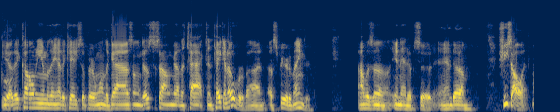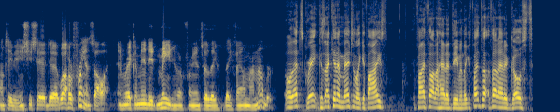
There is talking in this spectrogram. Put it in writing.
cool. Yeah, they called me in and they had a case up there. One of the guys on Ghost Asylum got attacked and taken over by a spirit of anger. I was uh, in that episode, and um, she saw it on TV, and she said, uh, "Well, her friend saw it and recommended me to her friend, so they they found my number." Oh, that's great because I can imagine like if I if I thought I had a demon, like if I th- thought I had a ghost,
